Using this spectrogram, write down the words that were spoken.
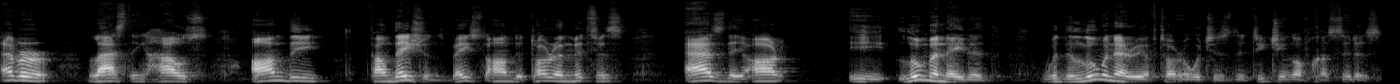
everlasting house on the foundations based on the Torah and mitzvahs as they are illuminated with the luminary of Torah, which is the teaching of Chassidus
